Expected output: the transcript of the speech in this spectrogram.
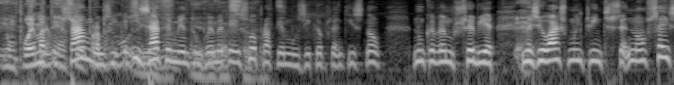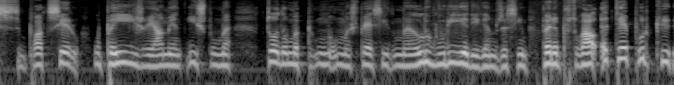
E um poema Não, tem a sua a própria música. música. Exatamente, um poema tem a sua. própria música, portanto, isso não, nunca vamos saber. Mas eu acho muito interessante, não sei se pode ser o país realmente isto uma toda uma, uma espécie de uma alegoria, digamos assim, para Portugal, até porque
